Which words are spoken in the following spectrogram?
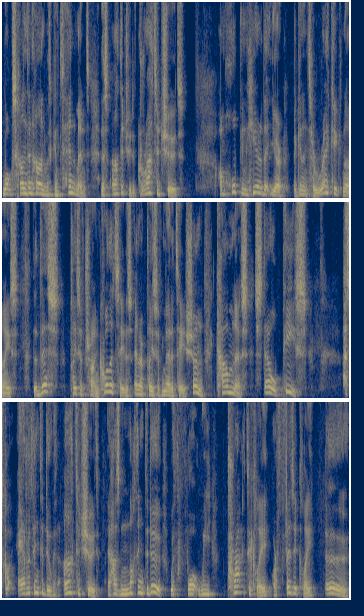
walks hand in hand with contentment. This attitude of gratitude. I'm hoping here that you're beginning to recognize that this place of tranquility, this inner place of meditation, calmness, still peace, has got everything to do with attitude. It has nothing to do with what we practically or physically do.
